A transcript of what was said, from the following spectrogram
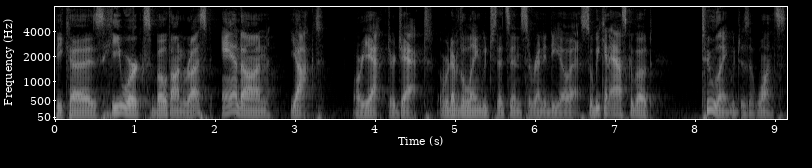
because he works both on Rust and on Yacht or Yacht or Jacked or whatever the language that's in Serenity OS. So we can ask about two languages at once.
